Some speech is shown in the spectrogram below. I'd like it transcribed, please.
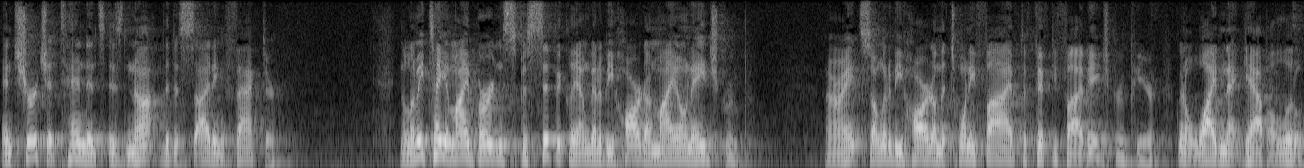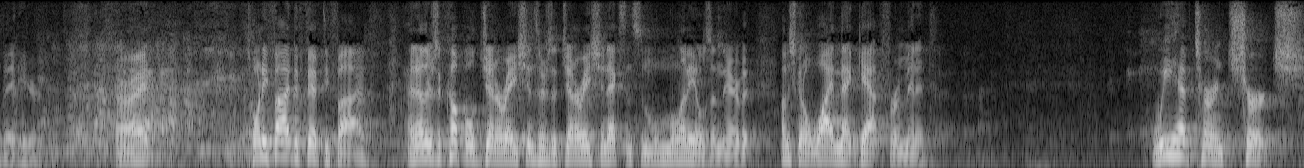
and church attendance is not the deciding factor. Now, let me tell you my burden specifically. I'm going to be hard on my own age group. All right? So I'm going to be hard on the 25 to 55 age group here. I'm going to widen that gap a little bit here. All right? 25 to 55. I know there's a couple generations. There's a Generation X and some millennials in there, but I'm just going to widen that gap for a minute. We have turned church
